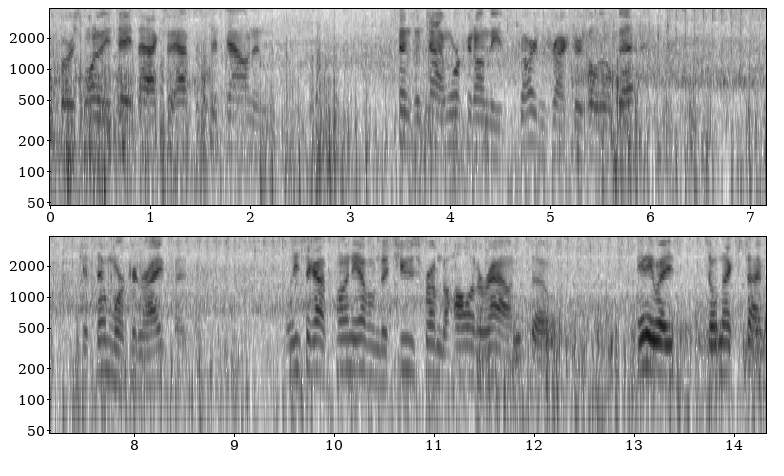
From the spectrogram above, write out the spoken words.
Of course, one of these days I actually have to sit down and spend some time working on these garden tractors a little bit. Get them working right, but at least I got plenty of them to choose from to haul it around, so anyways, until next time.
